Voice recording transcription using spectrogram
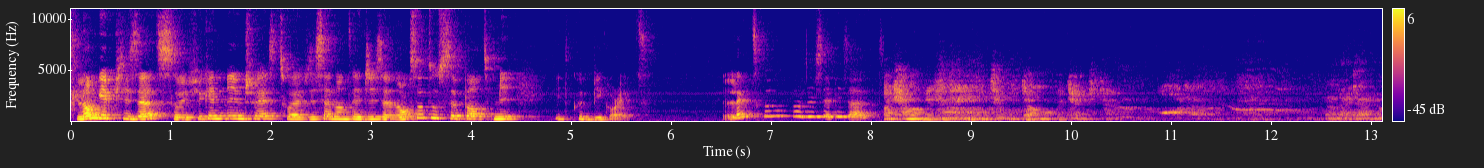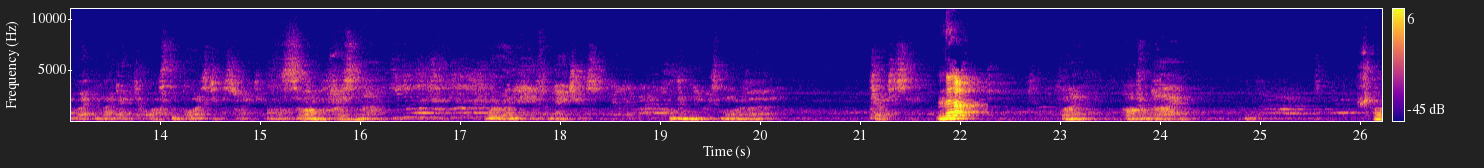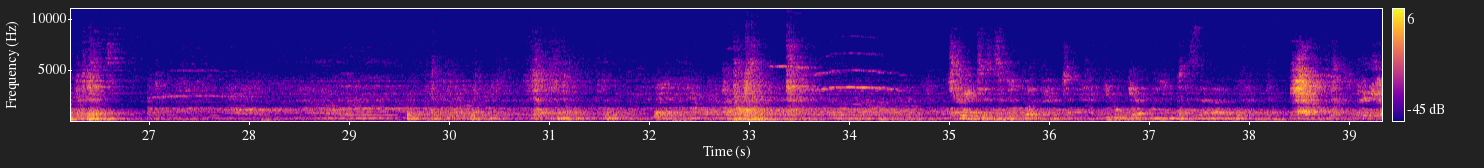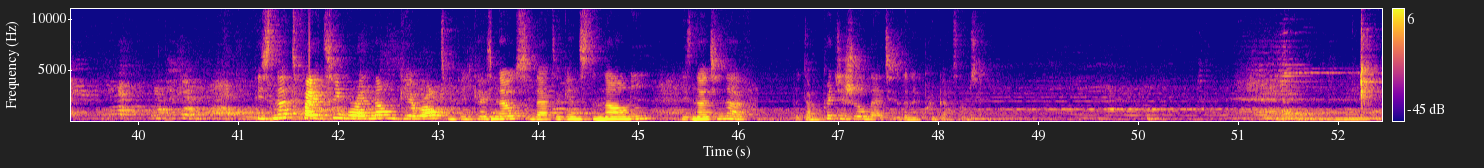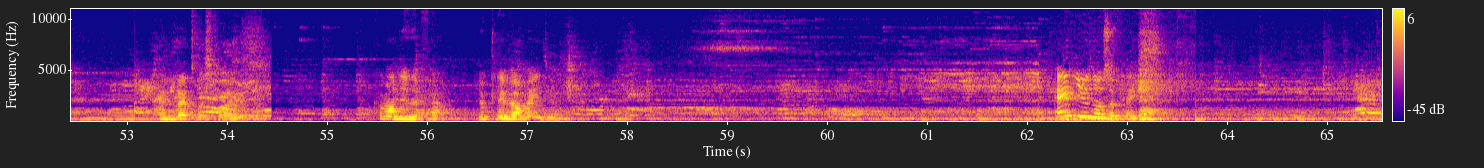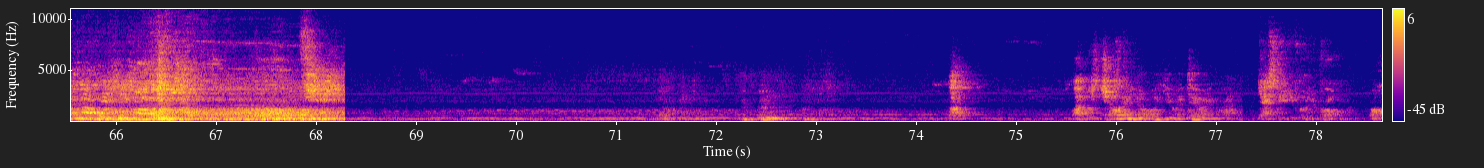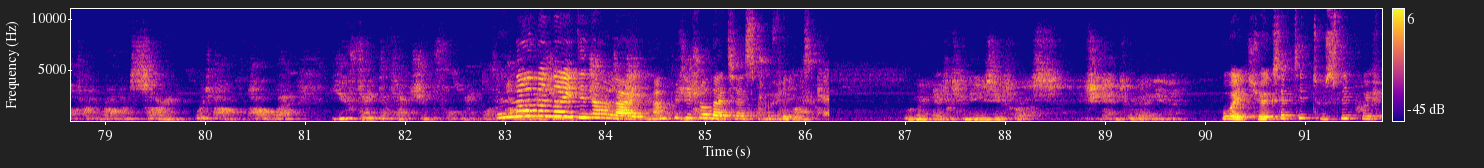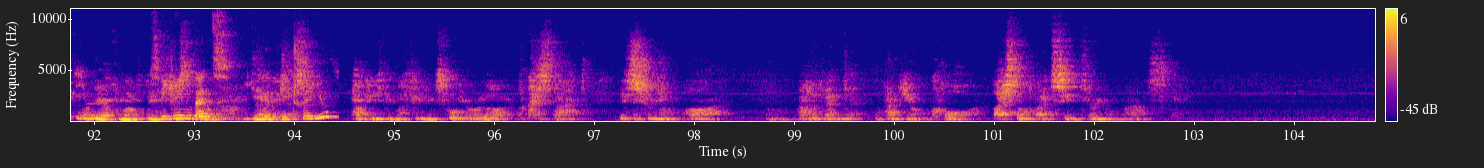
long episodes, so if you can be interested to have these advantages and also to support me, it could be great. Let's go for this episode! I cannot make a until we've done what we came to do. I lay down the weapon I did to ask the boys to persuade. So I'm a prisoner. We're only here for natures. Holding you is more of a courtesy. No. Geralt, because he knows that against an army is not enough. But I'm pretty sure that he's gonna prepare something. And that was for you. Come on, Yennefer. You're clever, my dear. And you know the place. Accepted to sleep with him, out from under the thinking that he would betray you? How can you think my feelings for you are alive? Because that is who you are. Alavente, at your core. I thought I'd seen through your mask.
